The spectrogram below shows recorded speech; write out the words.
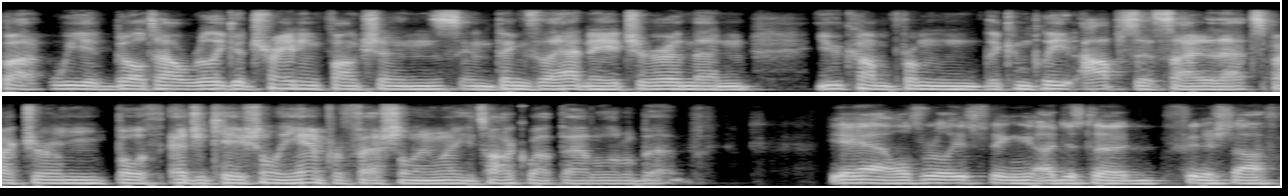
but we had built out really good training functions and things of that nature. And then you come from the complete opposite side of that spectrum, both educationally and professionally. Why don't you talk about that a little bit? Yeah, well, it's really interesting. Uh, just to finish off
